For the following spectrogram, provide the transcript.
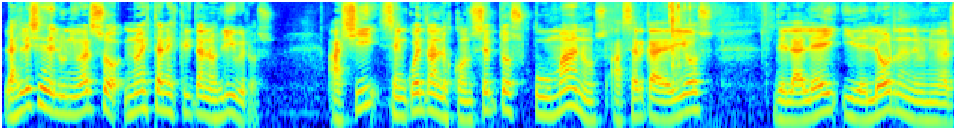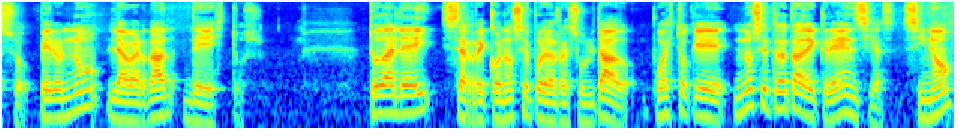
Las leyes del universo no están escritas en los libros, Allí se encuentran los conceptos humanos acerca de Dios, de la ley y del orden del universo, pero no la verdad de estos. Toda ley se reconoce por el resultado, puesto que no se trata de creencias, sino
